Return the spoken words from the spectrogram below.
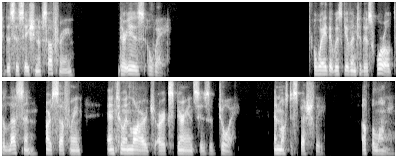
to the cessation of suffering, there is a way. A way that was given to this world to lessen our suffering and to enlarge our experiences of joy, and most especially of belonging.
